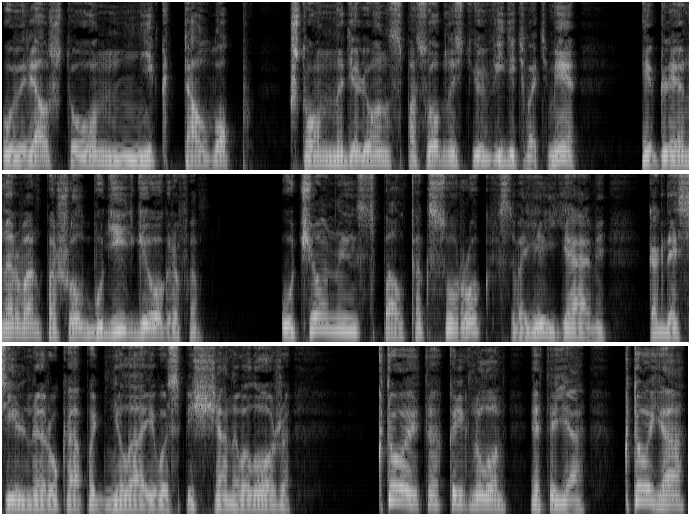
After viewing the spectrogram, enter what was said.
уверял, что он никтолоп, что он наделен способностью видеть во тьме, и Гленнерван пошел будить географа. Ученый спал как сурок в своей яме, когда сильная рука подняла его с песчаного ложа. «Кто это?» — крикнул он. «Это я». «Кто я?»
